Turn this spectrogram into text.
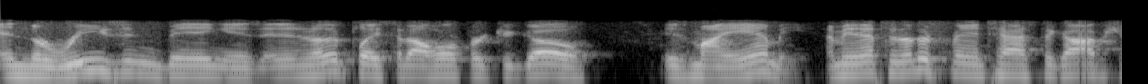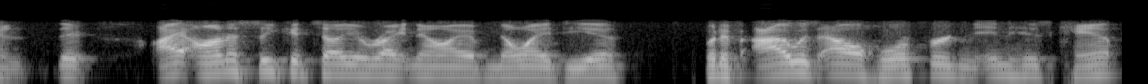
and the reason being is, and another place that Al Horford could go is Miami. I mean, that's another fantastic option. There, I honestly could tell you right now, I have no idea. But if I was Al Horford and in his camp,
